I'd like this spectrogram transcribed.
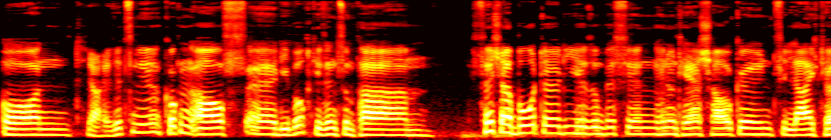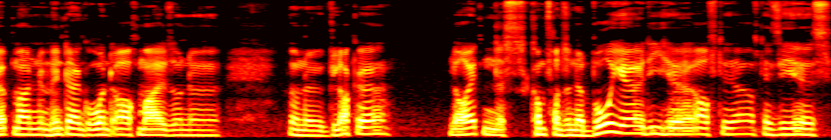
Und ja, hier sitzen wir, gucken auf äh, die Bucht. Hier sind so ein paar ähm, Fischerboote, die hier so ein bisschen hin und her schaukeln. Vielleicht hört man im Hintergrund auch mal so eine, so eine Glocke läuten. Das kommt von so einer Boje, die hier auf der, auf der See ist.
